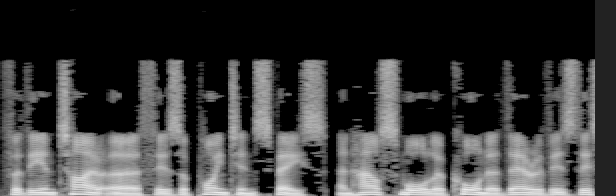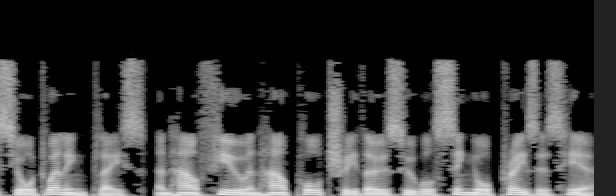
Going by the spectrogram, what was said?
For the entire earth is a point in space, and how small a corner thereof is this your dwelling place, and how few and how paltry those who will sing your praises here.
